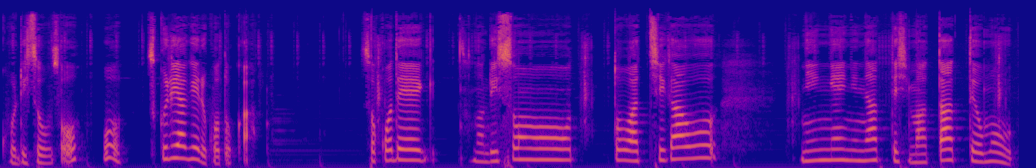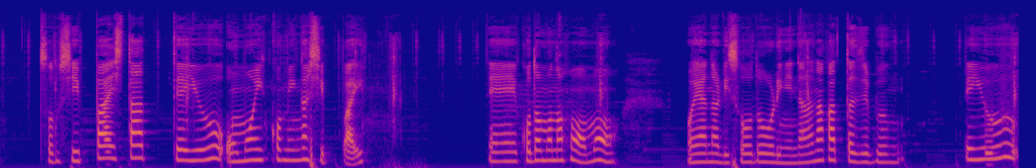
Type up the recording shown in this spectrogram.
こう、理想像を作り上げることか。そこで、その理想とは違う人間になってしまったって思うその失敗したっていう思い込みが失敗。で、子供の方も親の理想通りにならなかった自分っていう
